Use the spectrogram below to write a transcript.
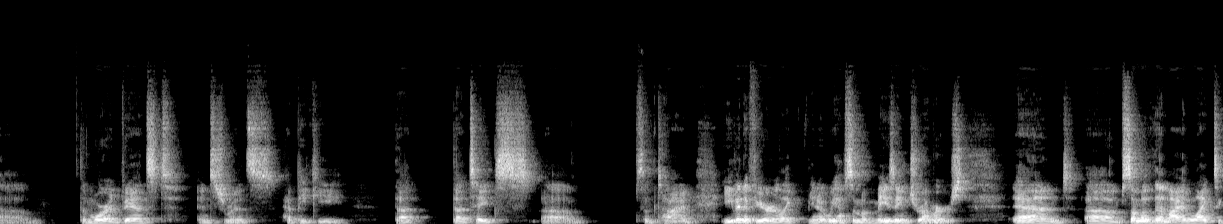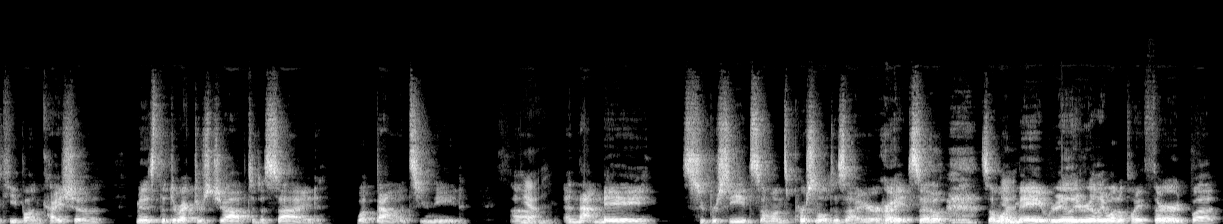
um, the more advanced instruments, Repique, that that takes um, some time. Even if you're like, you know, we have some amazing drummers, and um, some of them I like to keep on Caixa. I mean, it's the director's job to decide what balance you need, um, yeah. and that may supersede someone's personal desire, right? So someone yeah. may really, really want to play third, but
